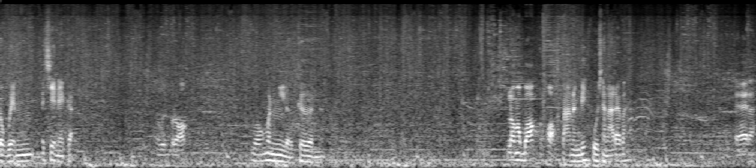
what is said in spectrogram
ยกเว้นไอเชเน็กอะเอาเป็นบล็อกบล็อกมันเหลือเกินอะลองเอาบล็อกออกตาหนึ่งดิกูชนะได้ปะ แพ้นะ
